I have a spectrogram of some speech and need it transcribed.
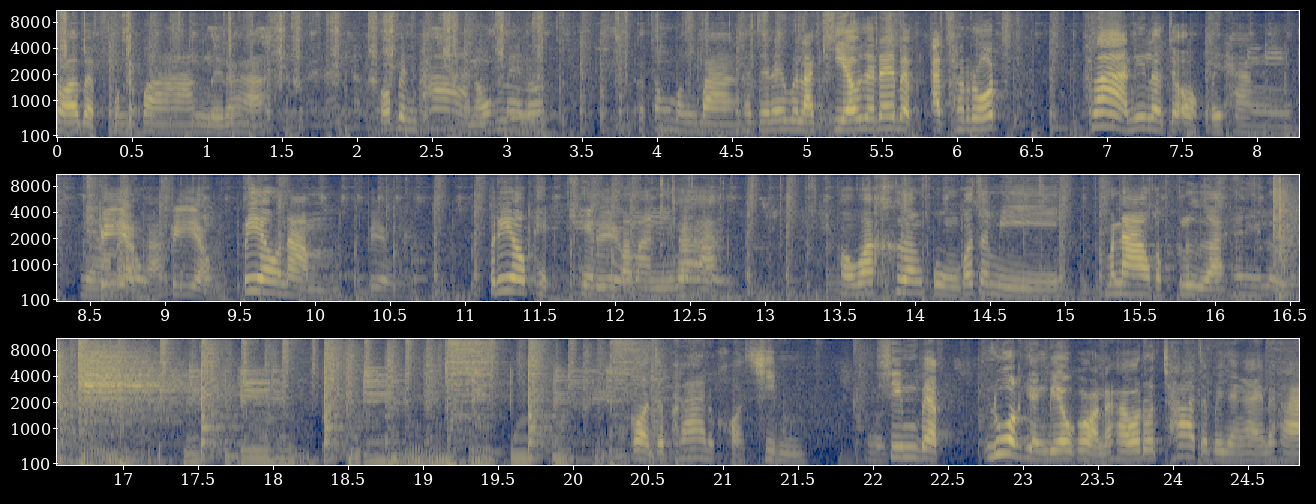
ซอยแบบบางๆเลยนะคะ เพราะเป็นผ้าเนาะแม่เนาะ ก็ต้องบางๆค่ะจะได้เวลาเคี้ยวจะได้แบบอัตรสผ้านี่เราจะออกไปทางแนวเปไหนรี้ยวคะ เปรี้ยว เปรี้ยวนำเปรี้ยว เปรี้ยวเผ็ดเค็มประมาณนี้ไหมคะเพ ราะว่าเครื่องปรุงก็จะมีมะนาวกับเกลือแค่นี้เลย ก่อนจะพลาดหนูขอชิม ชิมแบบลวกอย่างเดียวก่อนนะคะ ว่ารสชาติจะเป็นยังไงนะคะ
